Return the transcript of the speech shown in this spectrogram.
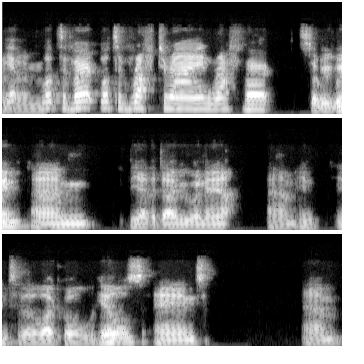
Yep. Um, lots of vert, lots of rough terrain, rough vert. So we went um, the other day. We went out um, in, into the local hills, and um,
